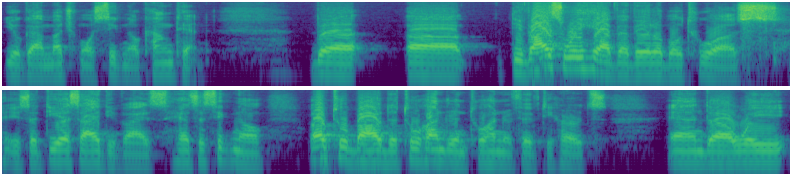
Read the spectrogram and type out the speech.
you got much more signal content. The uh, device we have available to us is a DSI device, has a signal up to about 200 250 hertz. And uh, we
